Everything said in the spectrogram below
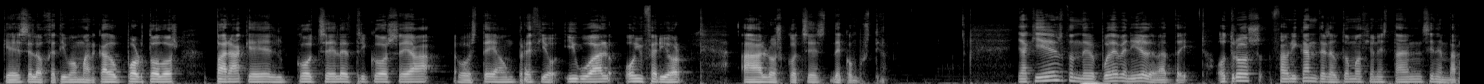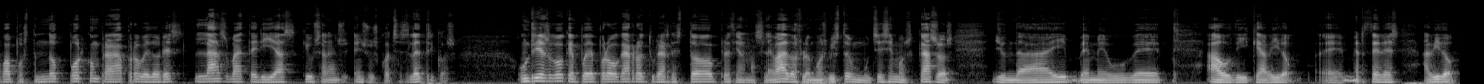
que es el objetivo marcado por todos para que el coche eléctrico sea o esté a un precio igual o inferior a los coches de combustión. Y aquí es donde puede venir el debate. Otros fabricantes de automoción están, sin embargo, apostando por comprar a proveedores las baterías que usarán en sus coches eléctricos. Un riesgo que puede provocar roturas de stock, precios más elevados, lo hemos visto en muchísimos casos. Hyundai, BMW, Audi, que ha habido, eh, Mercedes, ha habido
